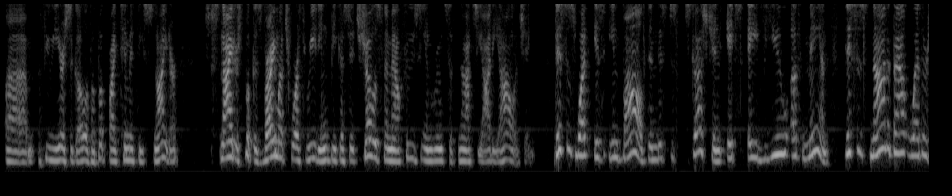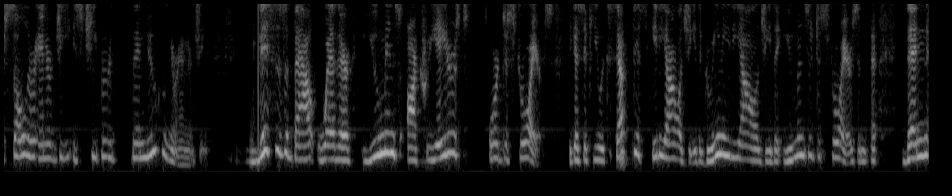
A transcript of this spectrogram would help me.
um, a few years ago of a book by Timothy Snyder Snyder's book is very much worth reading because it shows the Malthusian roots of Nazi ideology. This is what is involved in this discussion. It's a view of man. This is not about whether solar energy is cheaper than nuclear energy. This is about whether humans are creators or destroyers. Because if you accept this ideology, the green ideology that humans are destroyers, and uh, then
